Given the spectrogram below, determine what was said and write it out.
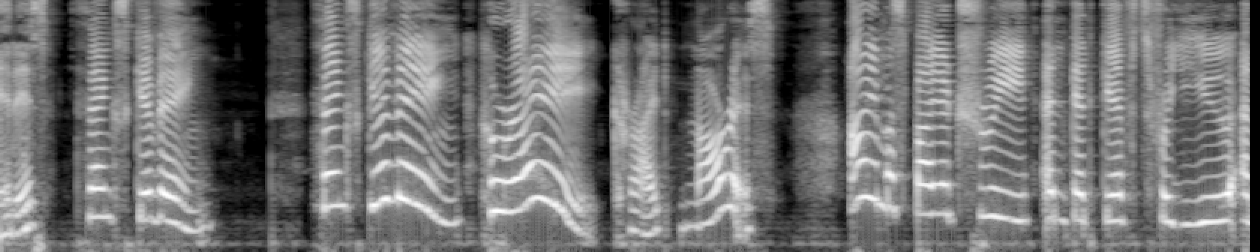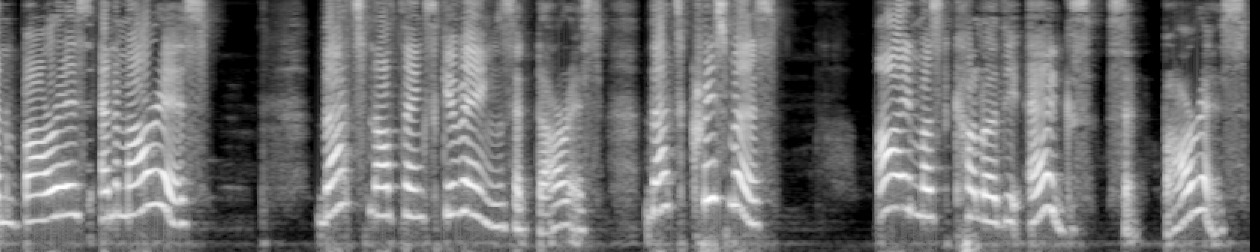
It is Thanksgiving. Thanksgiving! Hooray! cried Norris. I must buy a tree and get gifts for you and Boris and Morris. That's not Thanksgiving, said Doris. That's Christmas. I must color the eggs, said Boris.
